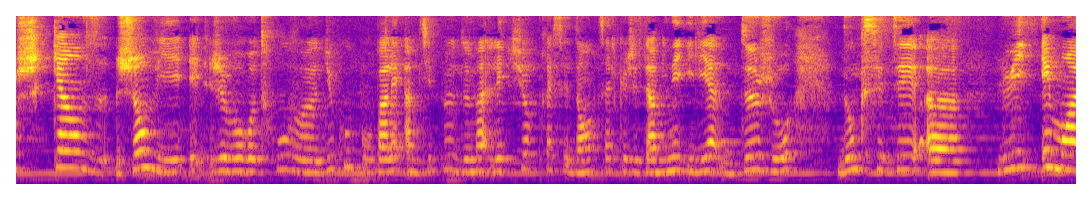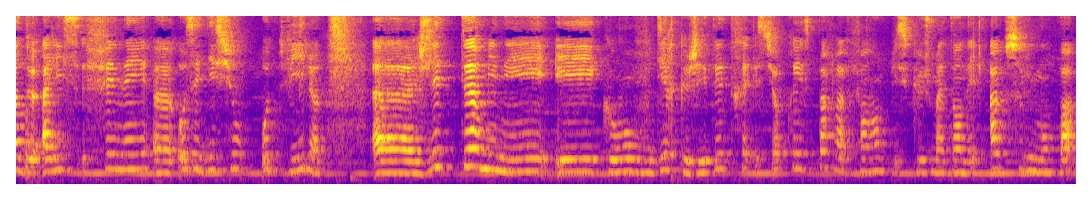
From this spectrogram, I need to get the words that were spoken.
et je vous retrouve euh, du coup pour parler un petit peu de ma lecture précédente, celle que j'ai terminée il y a deux jours. Donc c'était euh, Lui et moi de Alice Fenet euh, aux éditions Hauteville. j'ai terminé et comment vous dire que j'ai été très surprise par la fin puisque je m'attendais absolument pas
